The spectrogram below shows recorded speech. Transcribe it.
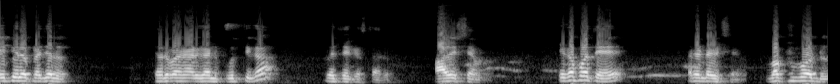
ఏపీలో ప్రజలు చంద్రబాబు నాయుడు గారిని పూర్తిగా వ్యతిరేకిస్తారు. ఆ విషయం. ఇకపోతే రెండో విషయం. వక్ఫ్ బోర్డు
